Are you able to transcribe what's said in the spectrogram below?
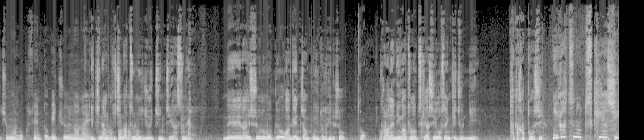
1万6000飛び17円。1, 年1月21日安値。で、来週の木曜が玄ちゃんポイントの日でしょ？そう。これはね、2月の月足要請基準に戦ってほしい。2月の月足。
